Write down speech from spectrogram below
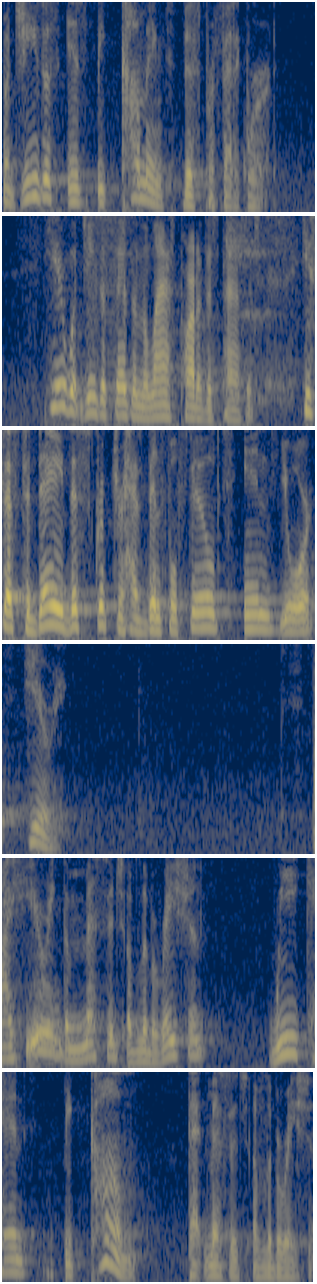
but Jesus is becoming this prophetic word. Hear what Jesus says in the last part of this passage. He says, Today this scripture has been fulfilled in your hearing. By hearing the message of liberation, we can become that message of liberation.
